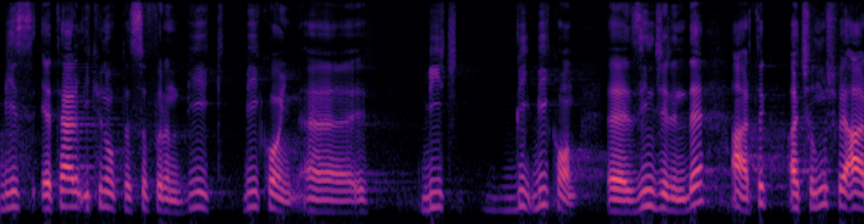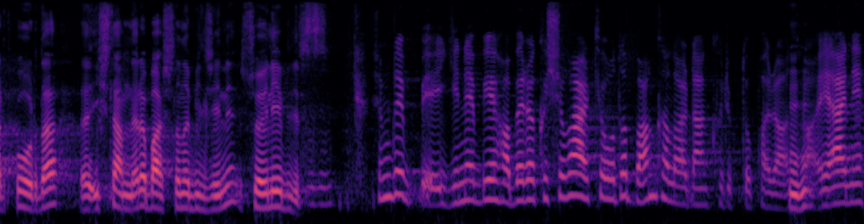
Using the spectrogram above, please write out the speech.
biz Ethereum 2.0'ın Bi- Bitcoin e, zincirinde artık açılmış ve artık orada e, işlemlere başlanabileceğini söyleyebiliriz. Şimdi e, yine bir haber akışı var ki o da bankalardan kripto para atağı. Yani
